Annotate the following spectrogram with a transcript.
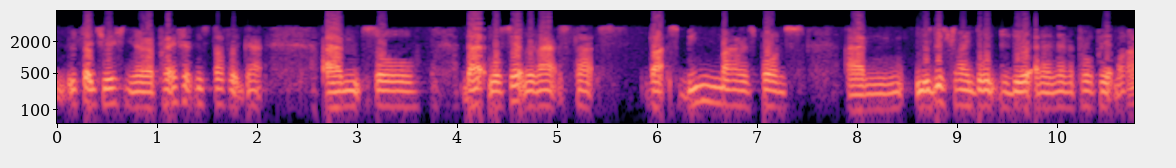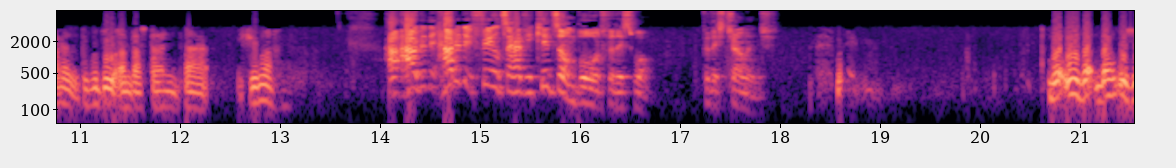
the situation, you're a pressure and stuff like that. Um, so that well, certainly that's that's that's been my response. Um, you just try and don't do it in an inappropriate manner. People don't understand that humour. How, how did it How did it feel to have your kids on board for this one, for this challenge? Well, that, that was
